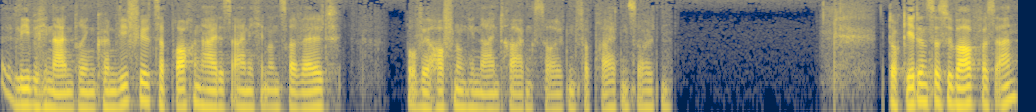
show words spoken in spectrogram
Liebe hineinbringen können. Wie viel Zerbrochenheit ist eigentlich in unserer Welt, wo wir Hoffnung hineintragen sollten, verbreiten sollten. Doch geht uns das überhaupt was an?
